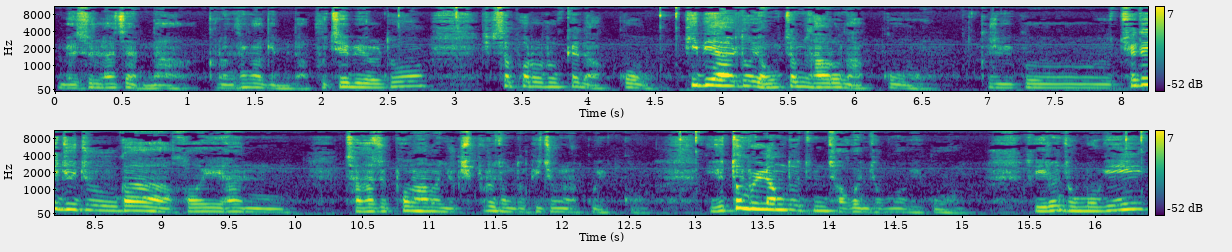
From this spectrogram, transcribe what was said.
매수를 하지 않나 그런 생각입니다. 부채 비율도 14%로 꽤 낮고 PBR도 0.4로 낮고 그리고 최대 주주가 거의 한 자사주 포함하면 60% 정도 비중을 갖고 있고 유통 물량도 좀 적은 종목이고 이런 종목이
